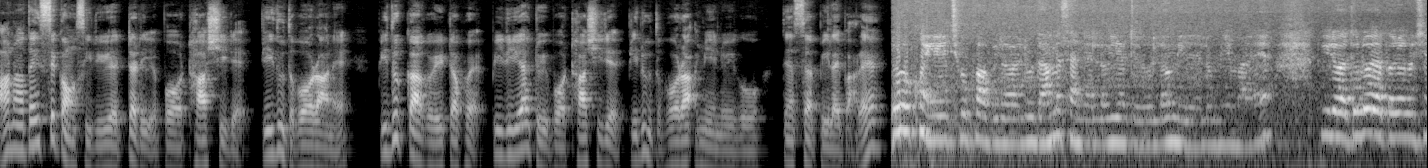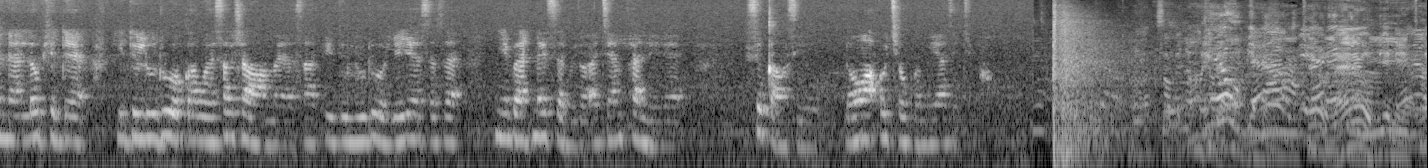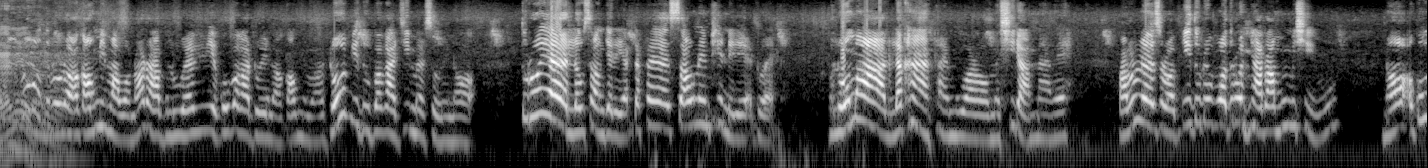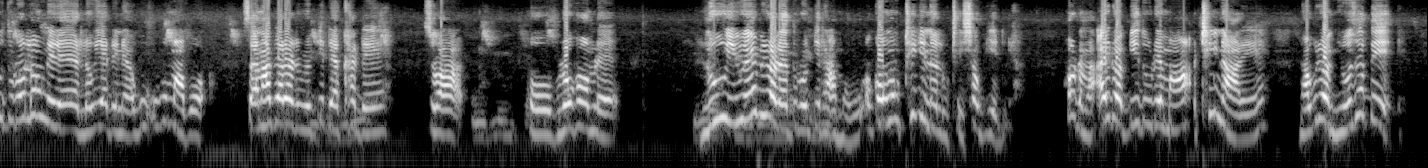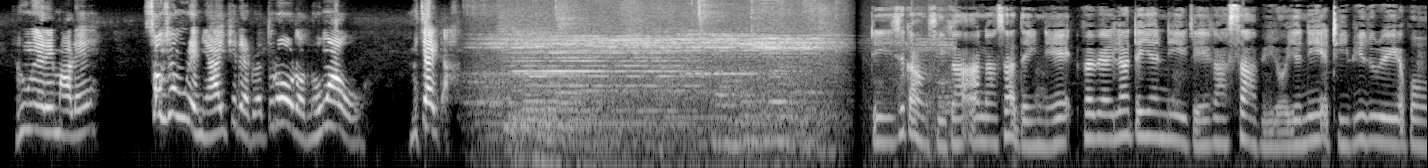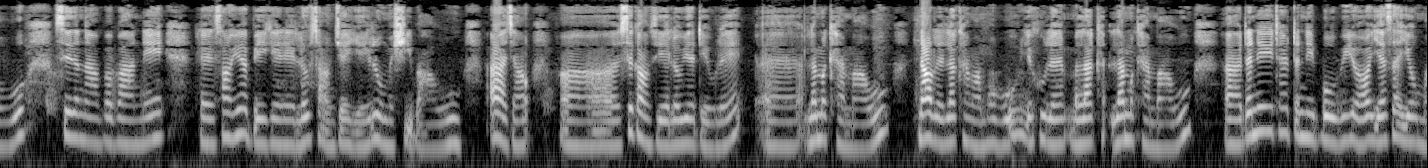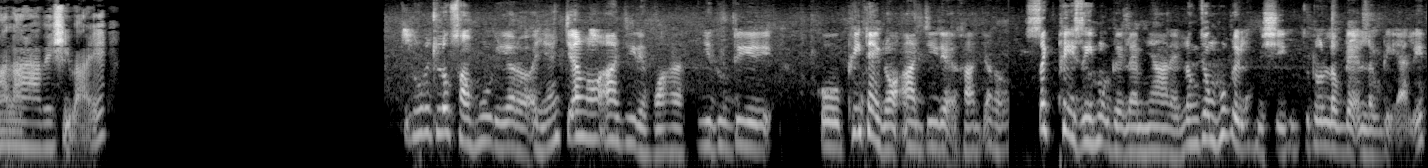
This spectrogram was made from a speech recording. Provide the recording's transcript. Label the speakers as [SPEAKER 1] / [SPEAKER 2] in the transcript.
[SPEAKER 1] အာနာသိန်းစစ်ကောင်စီတွေရဲ့တပ်တွေအပေါ်ထားရှိတဲ့ပြည်သူသဘောထားနဲ့ပြည်သူ့ကာကွယ်ရေးတပ်ဖွဲ့ PDF တွေပေါ်ထားရှိတဲ့ပြည်သူသဘောထားအမြင်တွေကိုတင်ဆက်ပေးလိုက်ပါတယ်။
[SPEAKER 2] လူ့အခွင့်အရေးချိုးဖောက်ပြီးတော့လူသားမဆန်တဲ့လုပ်ရက်တွေကိုလုပ်နေတယ်လို့မြင်ပါတယ်။ပြီးတော့သူတို့ရဲ့ professional အလုပ်ဖြစ်တဲ့ဒီလူလူတို့ကိုကာကွယ်ဆောက်ရှောက်ရမယ်အစားဒီလူလူတို့ကိုရရဆက်ဆက်ညှဉ်းပန်းနှိပ်စက်ပြီးတော့အကြမ်းဖက်နေတဲ့စစ်ကောင်စီကိုလုံးဝအုပ်ချုပ်ခွင့်မရစေချင် ပါဘူး
[SPEAKER 3] လမ်းလေးကိုပြစ်နေလမ်းလေးကို
[SPEAKER 4] သူတို့တော့အကောင်းမြင်မှာပေါ့နော်ဒါဘလူးပဲဖြစ်ဖြစ်ကိုယ့်ဘက်ကတွေးရင်တော့အကောင်းမြင်ပါတို့ပြည်သူဘက်ကကြည့်မယ်ဆိုရင်တော့သူတို့ရဲ့လှုပ်ဆောင်ချက်တွေကတစ်ဖက်စောင်းနှင်းဖြစ်နေတဲ့အတွက်ဘလို့မှလက်ခံနိုင်မှုကတော့မရှိတာမှန်ပဲဘာလို့လဲဆိုတော့ပြည်သူတွေပေါ်သူတို့ညှာတာမှုမရှိဘူးနော်အခုသူတို့လုပ်နေတဲ့လုပ်ရက်တွေနဲ့အခုဥပမာပေါ့ဆန္ဒပြတဲ့လူတွေပြစ်တဲ့ခတ်တယ်ဆိုတာဟိုဘလို့ခေါ်မလဲလူရွေးပြီးတော့လည်းသူတို့ပြစ်တာမဟုတ်ဘူးအကုန်လုံးထိကျင်တဲ့လူထိရှောက်ပြစ်နေတာဟုတ်တယ်မလားအဲ့တော့ပြည်သူတွေမှာအထိနာတယ် နောက်ပြီးတော့မျိုးဆက်တဲ့လူငယ်တွေမှာလည်းဆုံးရှုံးမှုတွေအများကြီးဖြစ်တဲ့အတွက်သူတို့တော့လုံးဝကိုမကြိုက်တာ
[SPEAKER 5] ဒီစစ်ကောင်စီကအာဏာစသိမ်းတဲ့ဖေဖော်ဝါရီလ၁ရက်နေ့တည်းကစပြီးတော့ယနေ့အထိပြည်သူတွေအပေါ်ကိုစေတနာပပနဲ့အဲဆောင်ရွက်ပေးခဲ့တဲ့လှုပ်ဆောင်ချက်ရေးလို့မရှိပါဘူးအဲဒါကြောင့်အာစစ်ကောင်စီရဲ့လုပ်ရက်တွေကိုလည်းအဲလက်မခံပါဘူးနောက်လည်းလက်ခံမှာမဟုတ်ဘူးယခုလည်းမလက်ခံလက်မခံပါဘူးအာတနေ့ထက်တနေ့ပို့ပြီးတော့ရက်ဆက်ရုံမှလာတာပဲရှိပါတယ်
[SPEAKER 6] သူတို့လှုပ်ဆောင်မှုတွေကတော့အရင်ကြမ်းလွန်အားကြီးတယ်ဟွာပြည်သူတွေ ဟိုဖိနှိပ်လွန်အားကြီးတဲ့အခါကျတော့စိတ်ဖိစီးမှုတွေလည်းများတယ်လုံခြုံမှုတွေလည်းမရှိဘူးသူတို့လုပ်တဲ့အလုပ်တွေကလေ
